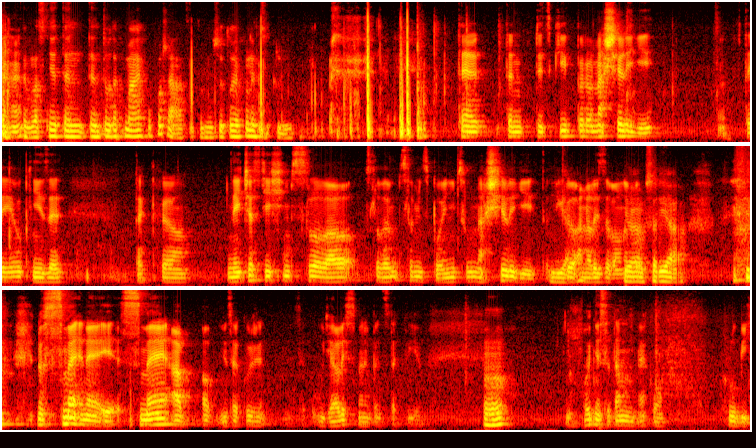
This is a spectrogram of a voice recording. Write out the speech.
Aha. tak vlastně ten, ten to tak má jako pořád. Tomu se to jako necyklí. Ten, ten vždycky pro naše lidi v té jeho knize, tak eh, nejčastějším slova, slovem, slovním spojením jsou naši lidi. To někdo Já. analyzoval. Já Nebo, napsal já. no jsme, ne, jsme a, a něco jako, že jako udělali jsme nebo něco takového. Aha. No, hodně se tam jako chlubí.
